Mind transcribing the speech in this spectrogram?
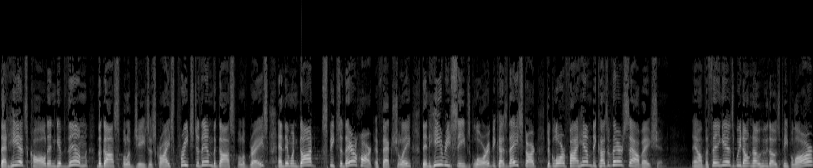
that he has called and give them the gospel of Jesus Christ, preach to them the gospel of grace, and then when God speaks to their heart effectually, then he receives glory because they start to glorify him because of their salvation salvation. Now, the thing is, we don't know who those people are.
